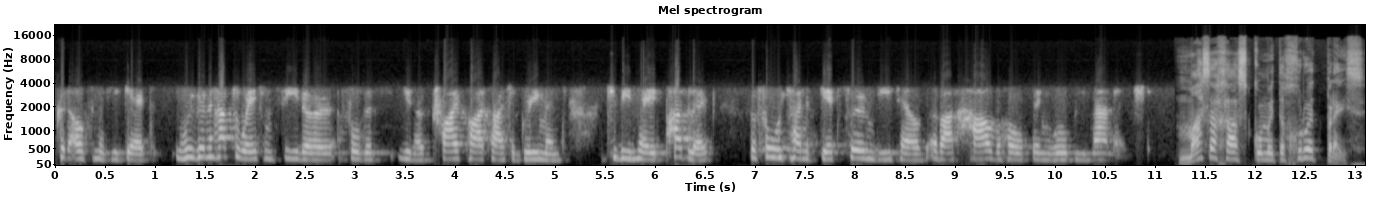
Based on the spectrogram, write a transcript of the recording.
could ultimately get. We're going to have to wait and see, though, for this, you know, tripartite agreement to be made public before we kind of get firm details about how the whole thing will be managed. Massagas kom met 'n groot prys.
